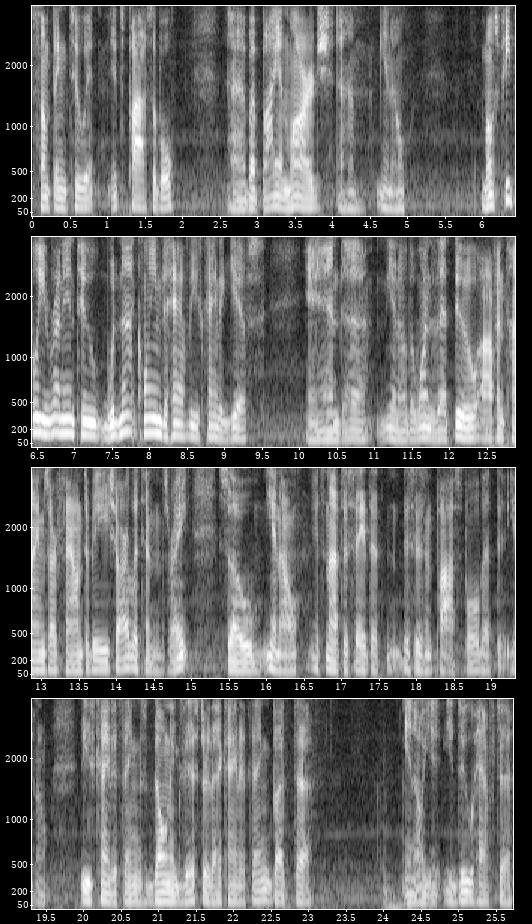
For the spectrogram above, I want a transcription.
something to it? It's possible. Uh, but by and large, um, you know, most people you run into would not claim to have these kind of gifts and uh, you know the ones that do oftentimes are found to be charlatans right? So you know it's not to say that this isn't possible that the, you know these kind of things don't exist or that kind of thing but uh, you know you, you do have to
